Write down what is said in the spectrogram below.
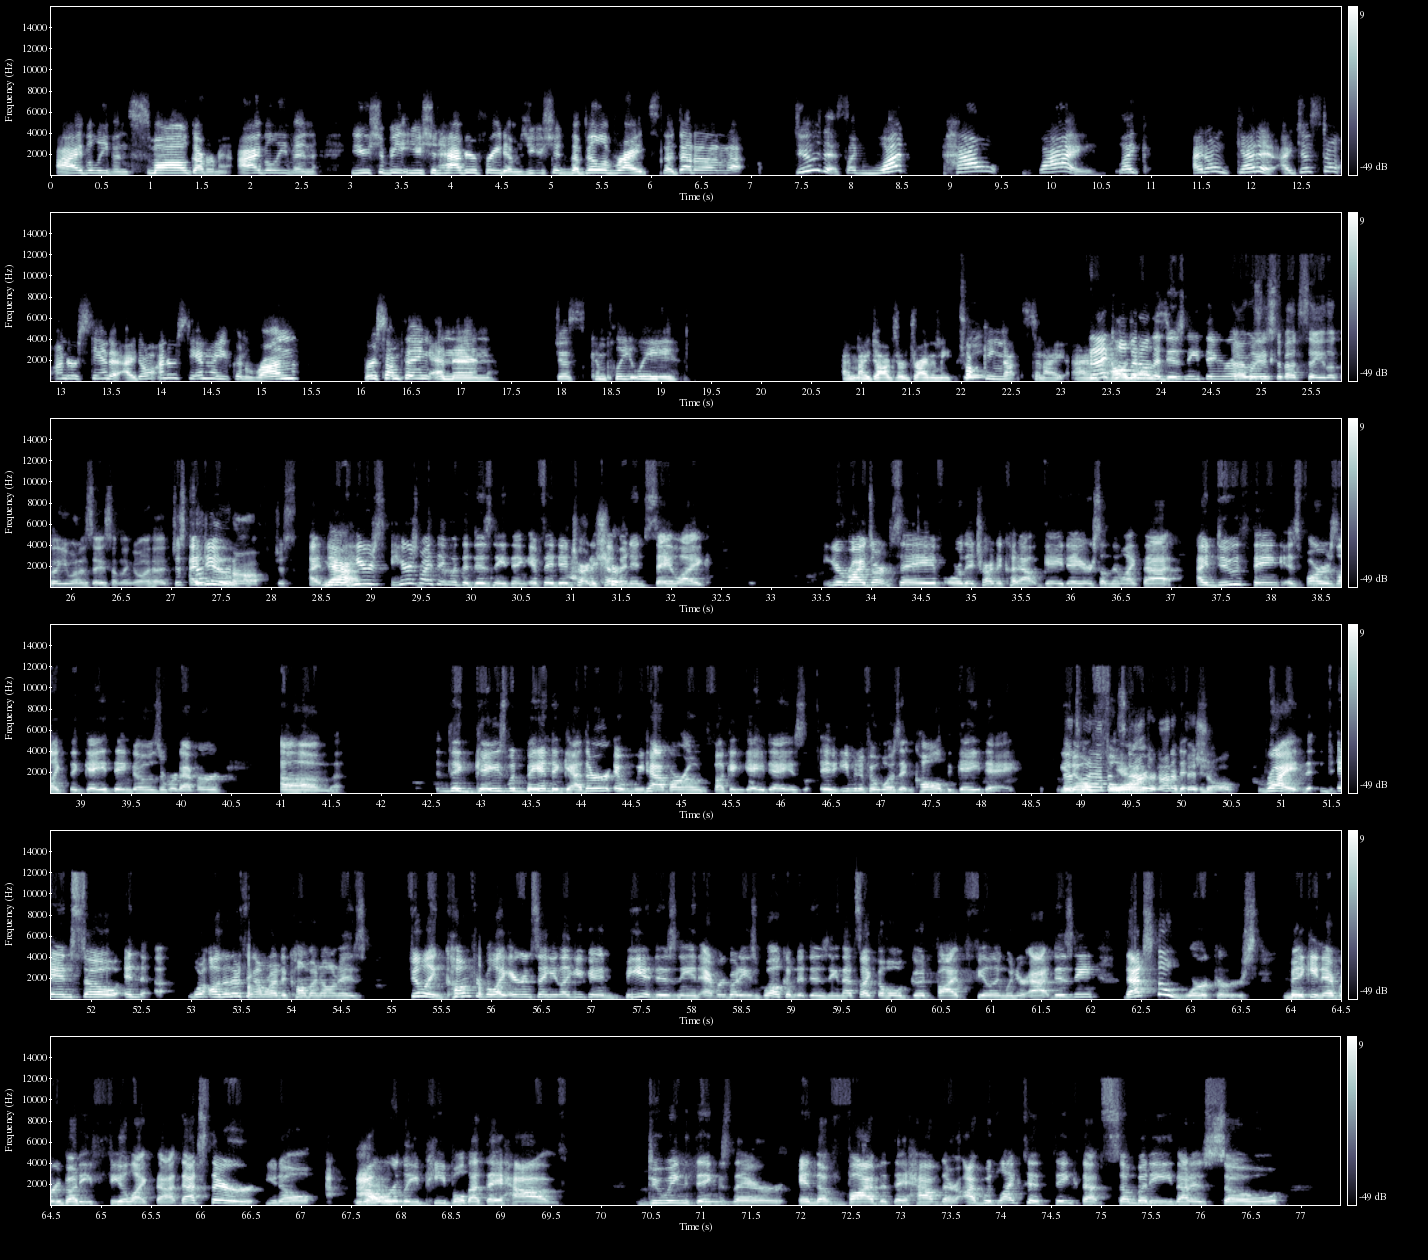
I believe in small government, I believe in you should be, you should have your freedoms, you should, the Bill of Rights, the da da da da, da, do this? Like, what, how, why? Like, I don't get it. I just don't understand it. I don't understand how you can run for something and then just completely. And my dogs are driving me Joel- fucking nuts tonight. I Can I comment on the. Disney thing real I was quick? just about to say, you look like you want to say something. Go ahead. Just I cut Erin do. off. Just I do. Yeah. Here's here's my thing with the Disney thing. If they did try for to come sure. in and say like your rides aren't safe or they tried to cut out gay day or something like that, I do think as far as like the gay thing goes or whatever, um the gays would band together and we'd have our own fucking gay days, even if it wasn't called the gay day. You that's know, what happens now. for They're not official. Right. And so, and uh, what another thing I wanted to comment on is feeling comfortable, like Erin saying, like you can be at Disney and everybody's welcomed at Disney. And that's like the whole good vibe feeling when you're at Disney. That's the workers making everybody feel like that. That's their, you know, Yeah. hourly people that they have doing things there and the vibe that they have there. I would like to think that somebody that is so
